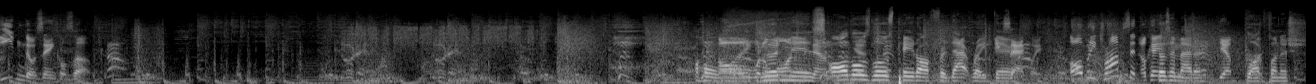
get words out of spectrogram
Eating those ankles up. Oh, oh my what goodness! All those lows paid off for that right there. Exactly. Oh, but he drops it. Okay. Doesn't matter. Yep. Block punish.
